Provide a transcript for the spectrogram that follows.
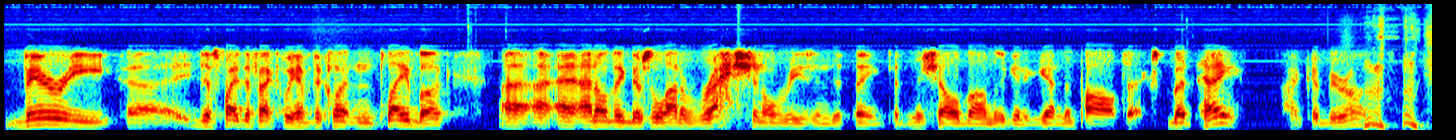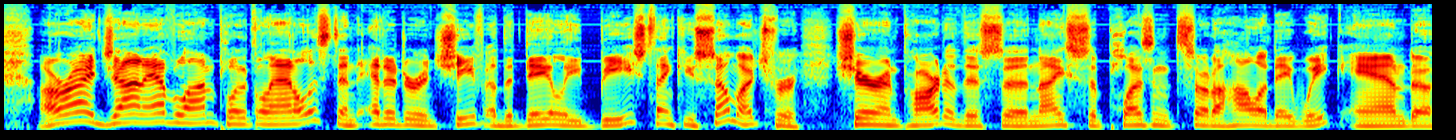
very, uh, despite the fact we have the Clinton playbook, uh, I, I don't think there's a lot of rational reason to think that Michelle Obama is going to get into politics. But hey, I could be wrong. All right, John Avlon, political analyst and editor in chief of the Daily Beast. Thank you so much for sharing part of this uh, nice, uh, pleasant sort of holiday week. And uh,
